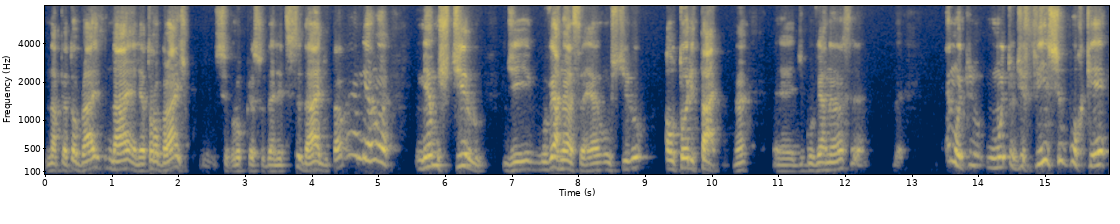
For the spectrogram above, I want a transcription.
na Petrobras, na Eletrobras, segurou o preço da eletricidade e tal. É o mesmo, mesmo estilo de governança, é um estilo autoritário né? É, de governança. É muito, muito difícil porque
